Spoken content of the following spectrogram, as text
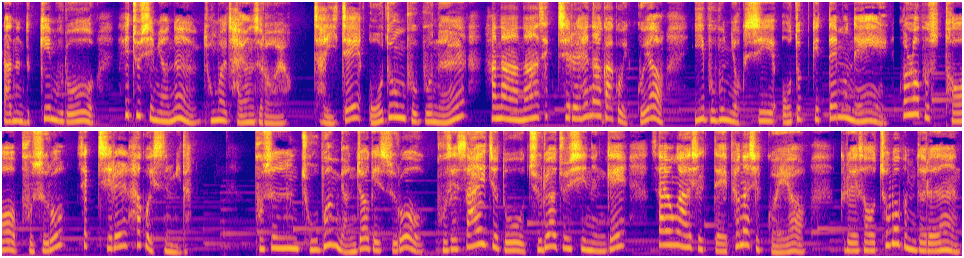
라는 느낌으로 해주시면은 정말 자연스러워요. 자, 이제 어두운 부분을 하나하나 색칠을 해나가고 있고요. 이 부분 역시 어둡기 때문에 컬러 부스터 붓으로 색칠을 하고 있습니다. 붓은 좁은 면적일수록 붓의 사이즈도 줄여주시는 게 사용하실 때 편하실 거예요. 그래서 초보분들은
